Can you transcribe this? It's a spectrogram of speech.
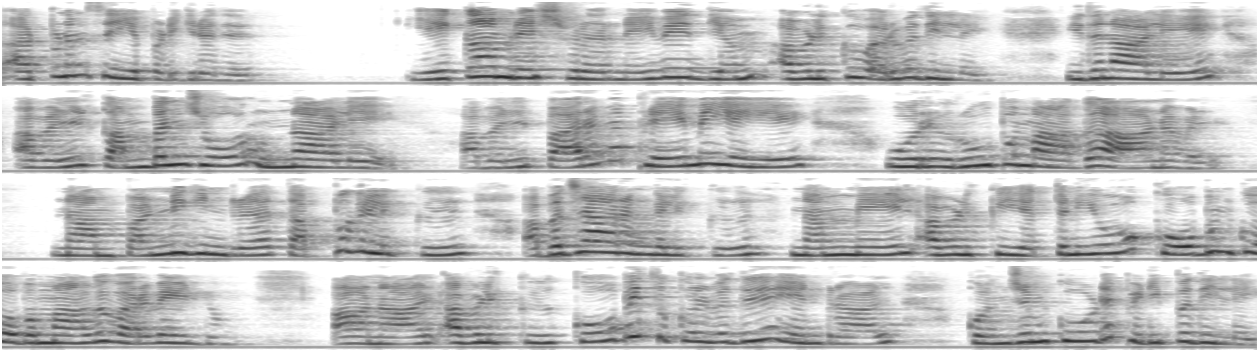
அர்ப்பணம் செய்யப்படுகிறது. ஏகாம்பரேஸ்வரர் நைவேத்தியம் அவளுக்கு வருவதில்லை. இதனாலே அவள் கம்பஞ்சோர் உண்ணாளே. அவள் பரம பிரேமையையே ஒரு ரூபமாக ஆனவள். நாம் பண்ணுகின்ற தப்புகளுக்கு அபச்சாரங்களுக்கு நம்மேல் அவளுக்கு எத்தனையோ கோபம் கோபமாக வர வேண்டும் ஆனால் அவளுக்கு கோபித்துக் கொள்வது என்றால் கொஞ்சம் கூட பிடிப்பதில்லை.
